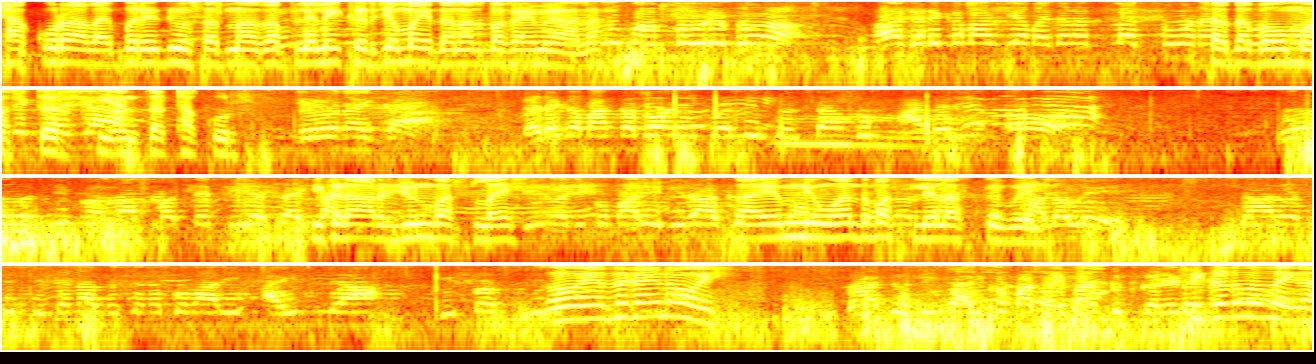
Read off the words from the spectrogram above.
ठाकूर आलाय. बरेच दिवसात आज आपल्याला इकडच्या मैदानात बघायला मिळाला. सदाभाऊ मास्तर यांचा ठाकूर. इकडं अर्जुन बसलाय. कायम निवांत बसलेला असतो बैल. हो याचं काय नाव आहे? तिकडच आहे का?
